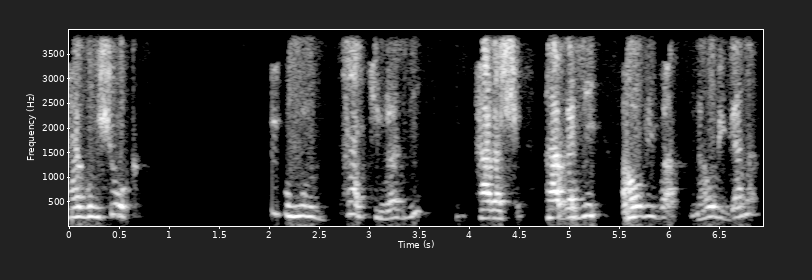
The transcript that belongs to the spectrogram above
ntabwo bishoboka. Umuntu nta kintu azi ntabwo azi aho biva naho bigana.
